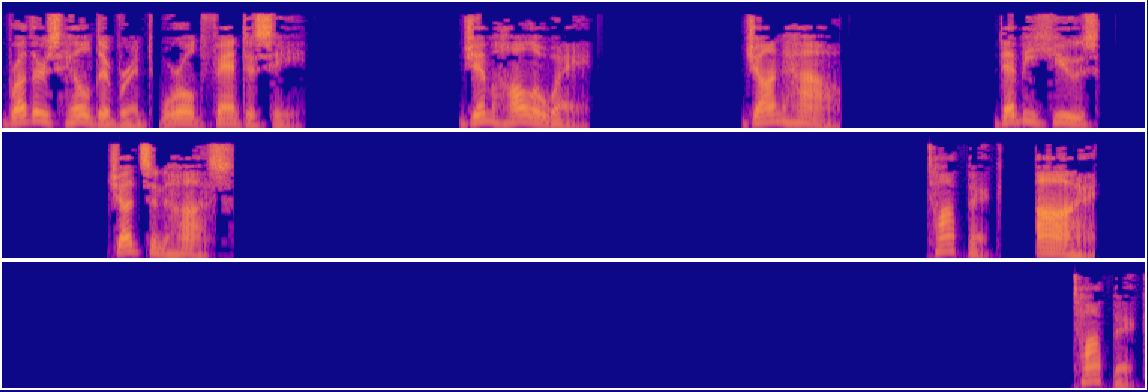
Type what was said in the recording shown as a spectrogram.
Brothers Hildebrandt World Fantasy Jim Holloway John Howe Debbie Hughes Judson Huss Topic I Topic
